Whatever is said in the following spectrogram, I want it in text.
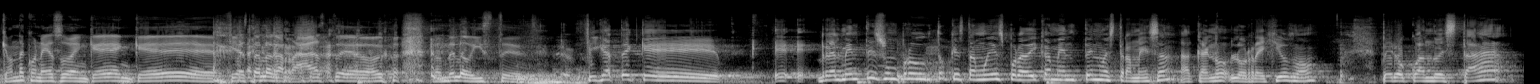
¿Qué onda con eso? ¿En qué, en qué fiesta lo agarraste? ¿Dónde lo viste? Fíjate que eh, eh, realmente es un producto que está muy esporádicamente en nuestra mesa, acá en los regios, ¿no? Pero cuando está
